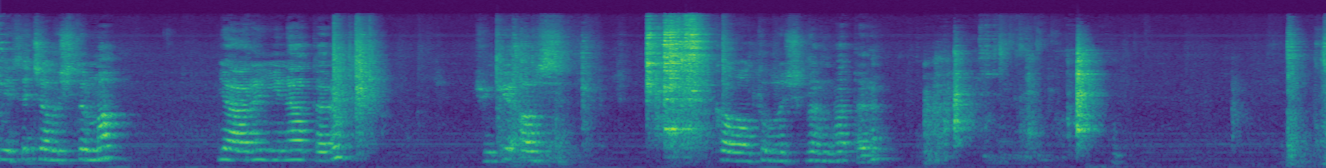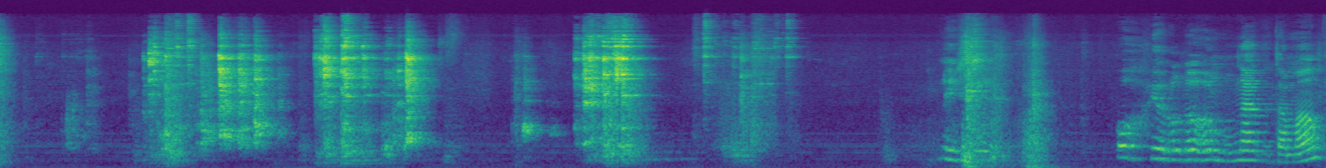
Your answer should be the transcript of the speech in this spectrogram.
Neyse çalıştırmam. Yarın yine atarım. Çünkü az kahvaltı bulaşıklarını atarım. Neyse. Oh yoruldum. Bunlar da tamam.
